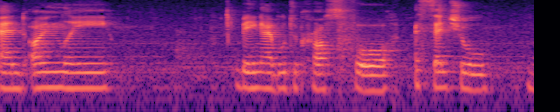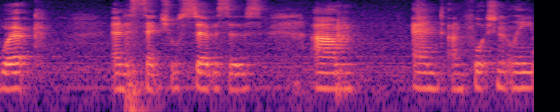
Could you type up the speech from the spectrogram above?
and only being able to cross for essential work and essential services. Um, and unfortunately,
